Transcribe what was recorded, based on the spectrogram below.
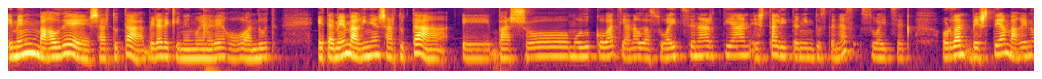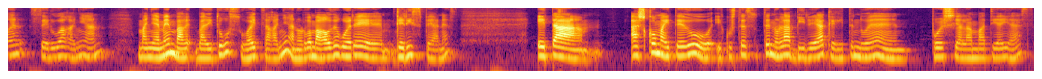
hemen bagaude sartuta, berarekin nengoen ere gogoan dut, eta hemen baginen sartuta e, baso moduko bat, hau da zuaitzen artean, estaliten gintuzten ez, zuaitzek. Orduan, bestean bagenuen zerua gainean, baina hemen ba, baditugu zuaitza gainean, orduan bagaude ere gerizpean ez. Eta asko maite du ikuste zuten nola bideak egiten duen poesia lan batia ez.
